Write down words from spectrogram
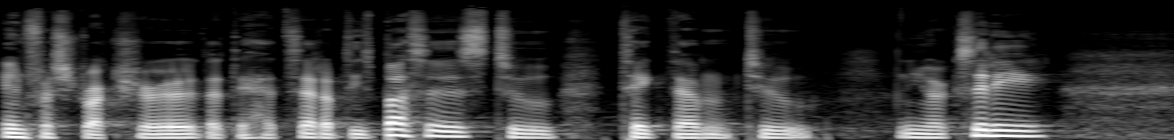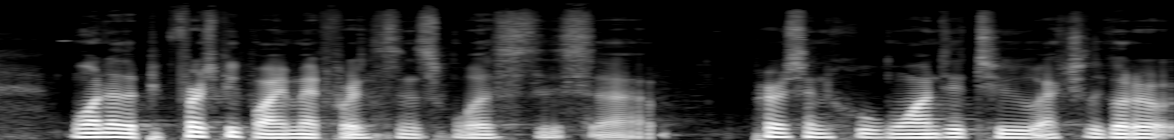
infrastructure, that they had set up these buses to take them to New York City. One of the first people I met, for instance, was this uh, person who wanted to actually go to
